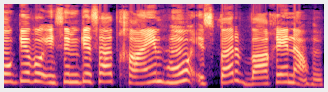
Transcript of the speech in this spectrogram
हो कि वो इसम के साथ क़ायम हो, इस पर वाक़ ना हो।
